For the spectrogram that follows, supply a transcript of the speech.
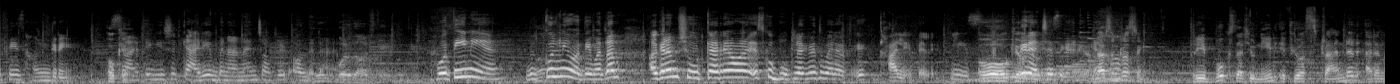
if he's hungry. Okay. So I think you should carry a banana and chocolate all the वो time. बर्दाश्त नहीं होती होती ही नहीं है बिल्कुल नहीं होती मतलब अगर हम शूट कर रहे हैं और इसको भूख लग रही है तो पहले होती है, खा ले पहले प्लीज Oh, okay. फिर okay. अच्छे से करेंगे That's interesting. Three books that you need if you are stranded at an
